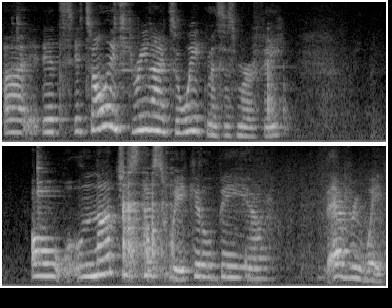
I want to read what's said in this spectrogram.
Uh, it's only three nights a week, Mrs. Murphy. Oh, not just this week. It'll be uh, every week.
